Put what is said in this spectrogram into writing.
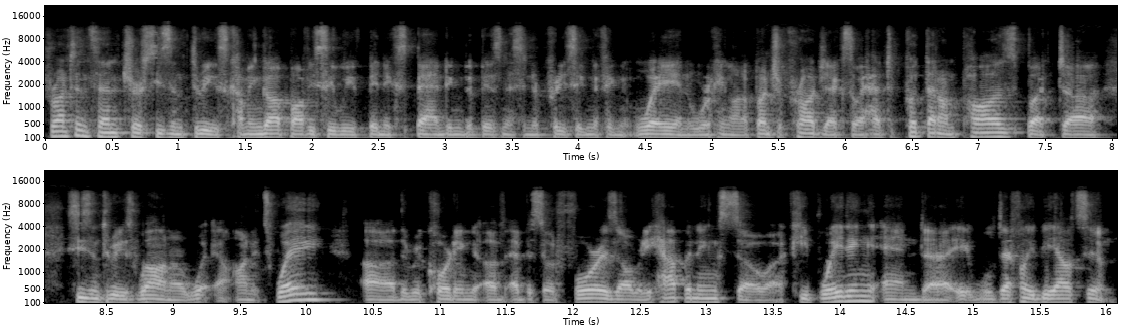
Front and Center season three is coming up. Obviously, we've been expanding the business in a pretty significant way and working on a bunch of projects. So I had to put that on pause. But uh, season three is well on our on its way. Uh, the recording of episode four is already happening. So uh, keep waiting, and uh, it will definitely be out soon.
